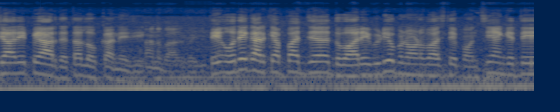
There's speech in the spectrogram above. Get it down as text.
ਜ਼ਿਆਦਾ ਪਿਆਰ ਦਿੱਤਾ ਲੋਕਾਂ ਨੇ ਜੀ। ਧੰਨਵਾਦ ਬਾਈ ਤੇ ਉਹਦੇ ਕਰਕੇ ਆਪਾਂ ਅੱਜ ਦੁਬਾਰੇ ਵੀਡੀਓ ਬਣਾਉਣ ਵਾਸਤੇ ਪਹੁੰਚੇ ਆਂਗੇ ਤੇ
